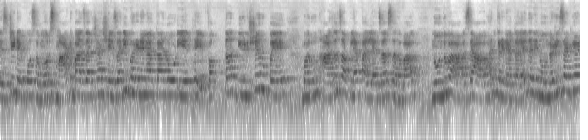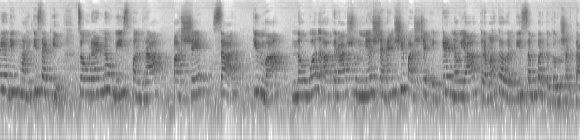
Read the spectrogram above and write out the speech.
S T depot समोर स्मार्ट बाजारच्या शेजारी भरणे नाका रोड येथे फक्त दीडशे रुपये भरून आजच आपल्या पाल्याचा सहभाग नोंदवा असे आवाहन करण्यात आलंय. तरी नोंदणीसाठी आणि अधिक माहितीसाठी चौऱ्याण्णव वीस पंधरा पाचशे सात किंवा नव्वद अकरा शून्य शहाऐंशी पाचशे एक्क्याण्णव या क्रमांकावरती संपर्क करू शकता.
